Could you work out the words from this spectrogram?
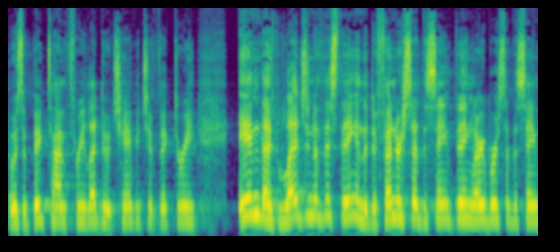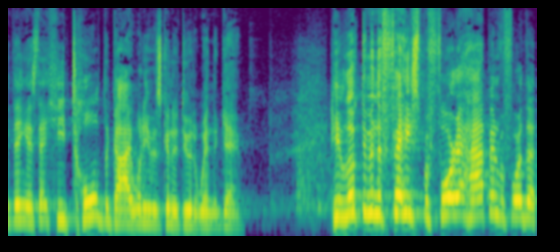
It was a big time three, led to a championship victory. In the legend of this thing, and the defender said the same thing, Larry Bird said the same thing, is that he told the guy what he was gonna do to win the game. He looked him in the face before it happened, before the,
